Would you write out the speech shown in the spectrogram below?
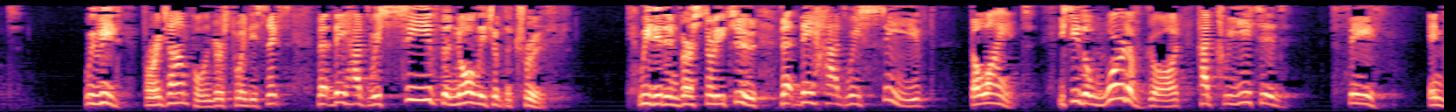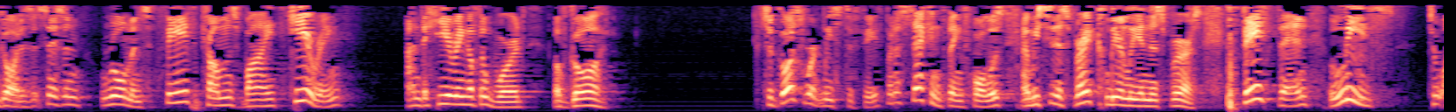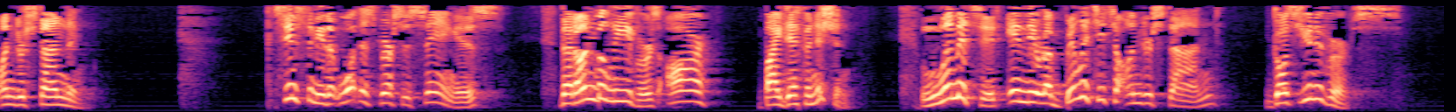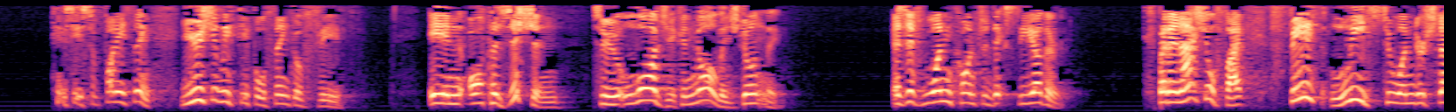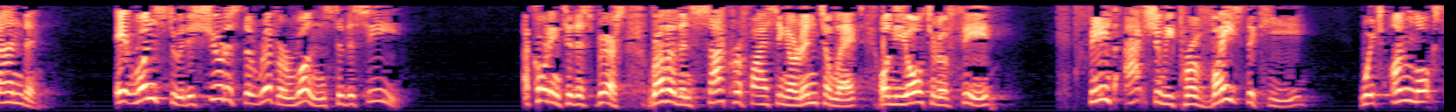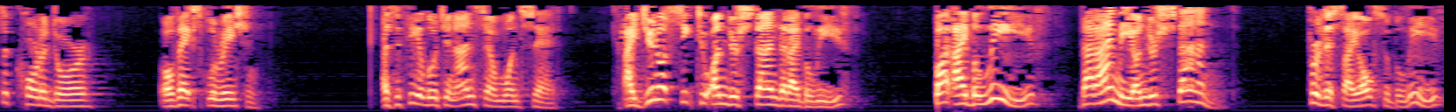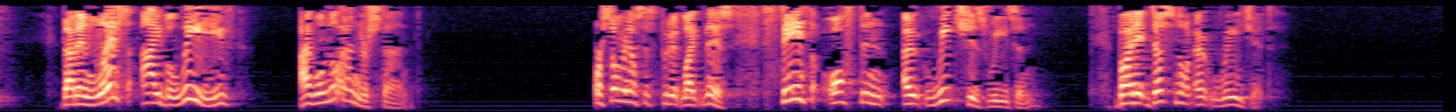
We read, for example, in verse 26, that they had received the knowledge of the truth. We read in verse 32 that they had received the light. You see, the Word of God had created faith in God. As it says in Romans, faith comes by hearing and the hearing of the Word of God. So God's word leads to faith, but a second thing follows, and we see this very clearly in this verse. Faith then leads to understanding. It seems to me that what this verse is saying is that unbelievers are, by definition, limited in their ability to understand God's universe. You see, it's a funny thing. Usually people think of faith in opposition to logic and knowledge, don't they? as if one contradicts the other. But in actual fact, faith leads to understanding. It runs to it as sure as the river runs to the sea. According to this verse, rather than sacrificing our intellect on the altar of faith, faith actually provides the key which unlocks the corridor of exploration. As the theologian Anselm once said, I do not seek to understand that I believe, but I believe that I may understand. For this I also believe that unless I believe, I will not understand. Or someone else has put it like this faith often outreaches reason, but it does not outrage it.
